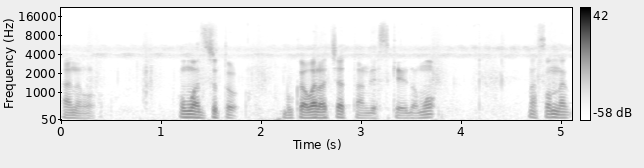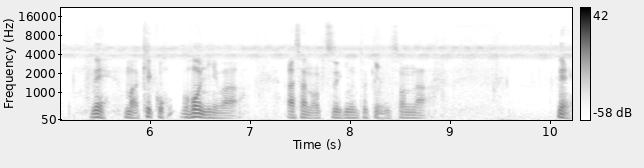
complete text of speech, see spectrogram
あの思わずちょっと僕は笑っちゃったんですけれども。まあそんなねまあ結構ご本人は朝の通勤の時にそんなね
